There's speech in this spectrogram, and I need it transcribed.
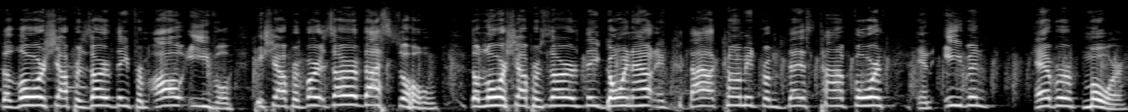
The Lord shall preserve thee from all evil. He shall preserve thy soul. The Lord shall preserve thee going out and thou coming from this time forth and even evermore.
